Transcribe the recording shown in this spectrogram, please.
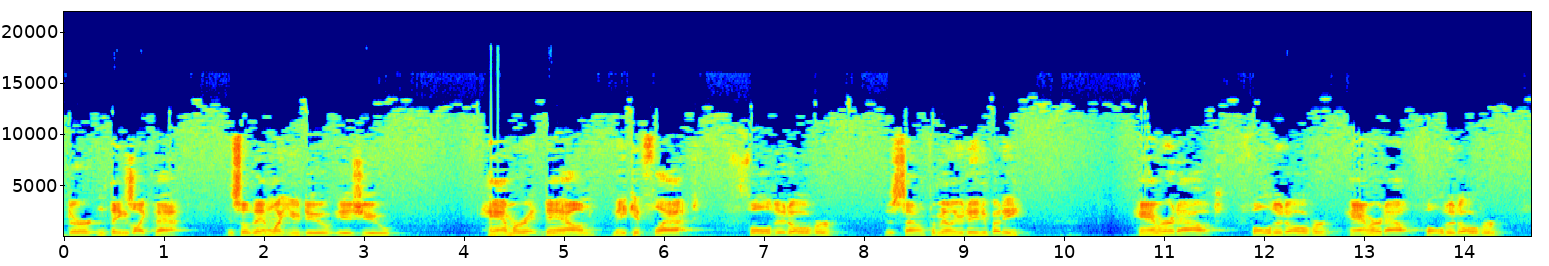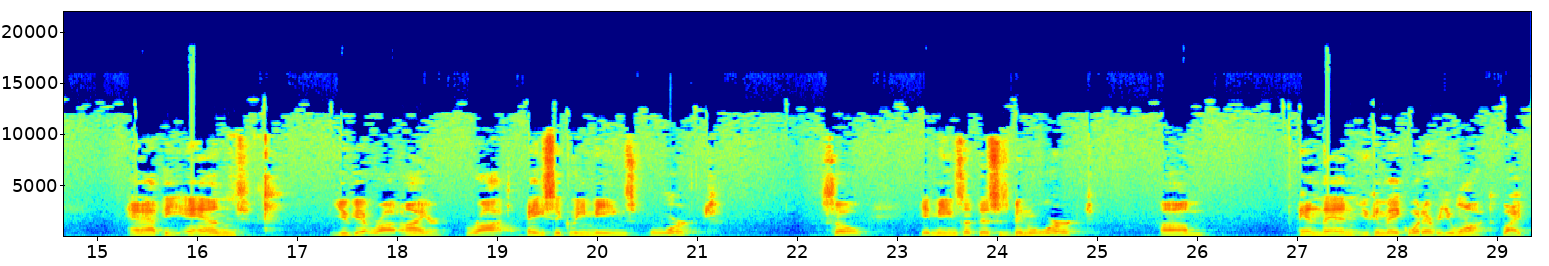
dirt, and things like that. And so then what you do is you hammer it down, make it flat, fold it over. Does this sound familiar to anybody? Hammer it out, fold it over, hammer it out, fold it over, and at the end, you get wrought iron. Wrought basically means worked. So it means that this has been worked um, and then you can make whatever you want, like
